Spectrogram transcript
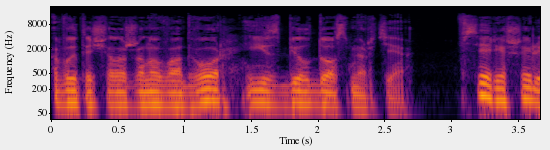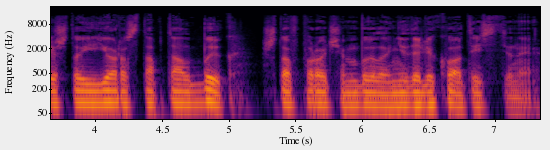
Вытащил жену во двор и избил до смерти. Все решили, что ее растоптал бык, что, впрочем, было недалеко от истины.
